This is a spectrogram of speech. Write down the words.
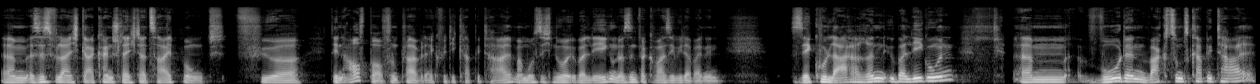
Ähm, es ist vielleicht gar kein schlechter Zeitpunkt für den Aufbau von Private Equity Kapital. Man muss sich nur überlegen, und da sind wir quasi wieder bei den säkulareren Überlegungen, ähm, wo denn Wachstumskapital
